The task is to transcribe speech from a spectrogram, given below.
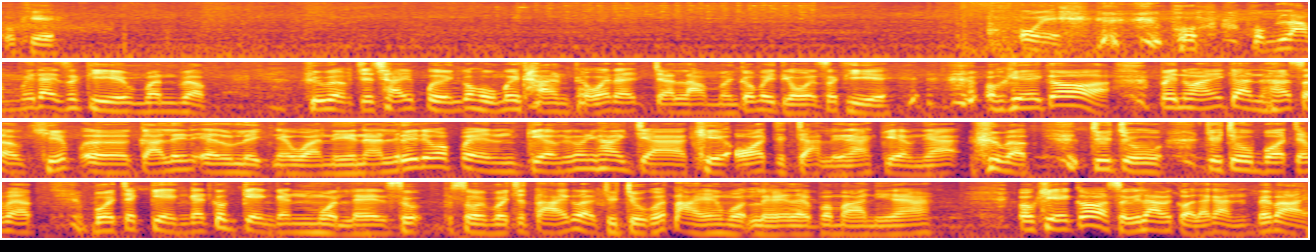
โอเค โอ้ย ผมผมลำไม่ได้สักที มันแบบ คือแบบจะใช้ปืนก็คงไม่ทัน แต่ว่าจะลำมันก็ไม่โดนสักที โอเคก็เป็นไว้กันนะฮะสำหรับคลิปเอ่อการเล่นเอโรลิกในวันนี้นะ เรียกได้ว่าเป็นเกมที่ค่อนข้างจะเคออสจัดเลยนะเกมเนี้ยคือแบบจู่ๆจู่ๆบอทจะแบบบอทจะเก่งกันก็เก่งกันหมดเลย ส่วนบอทจะตายก็แบบจู่ๆก็ตายกันหมดเลยอะไรประมาณนี้นะ โอเคก็สวัสดีลาไปก่อนแล้วกันบ๊ายบาย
